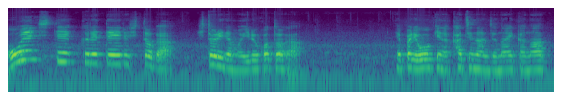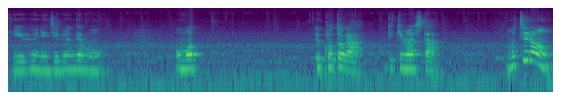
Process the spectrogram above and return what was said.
応援してくれている人が一人でもいることがやっぱり大きな価値なんじゃないかなっていうふうに自分でも思うことができましたもちろん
